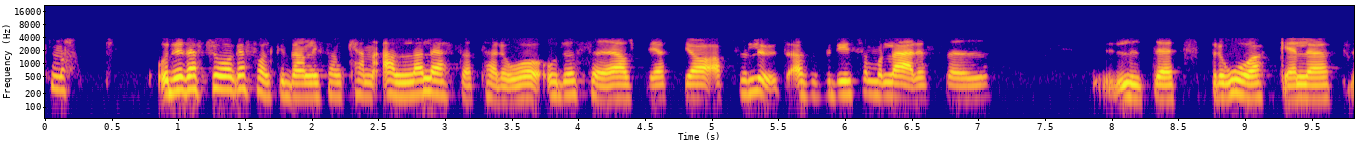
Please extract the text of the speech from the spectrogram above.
snabbt. Och det där frågar folk ibland, liksom, kan alla läsa tarot? Och då säger jag alltid att ja, absolut. Alltså, för det är som att lära sig lite ett språk eller att,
